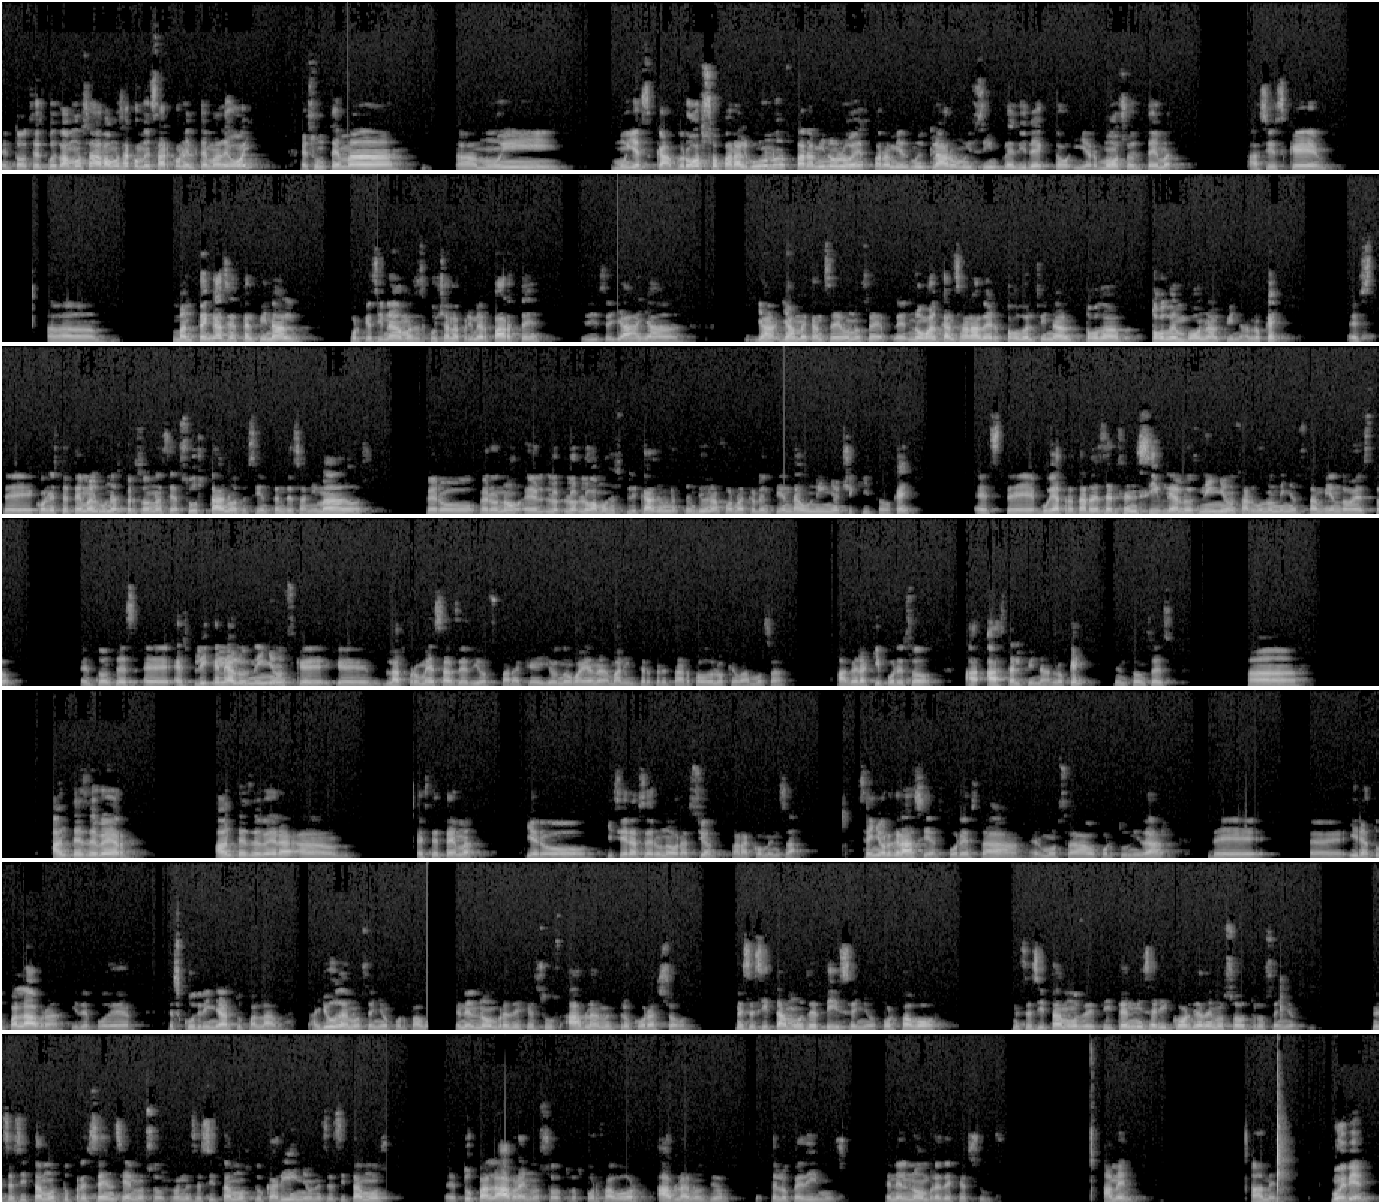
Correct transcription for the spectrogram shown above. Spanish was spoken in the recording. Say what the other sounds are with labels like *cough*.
Entonces, pues vamos a, vamos a comenzar con el tema de hoy. Es un tema ah, muy, muy escabroso para algunos, para mí no lo es, para mí es muy claro, muy simple, directo y hermoso el tema. Así es que ah, manténgase hasta el final, porque si nada más escucha la primera parte y dice, ya, ya, ya, ya me cansé o no sé, eh, no va a alcanzar a ver todo el final, todo, todo en bona al final, ¿ok? Este, con este tema algunas personas se asustan o se sienten desanimados, pero, pero no, lo, vamos a explicar de una, de una, forma que lo entienda un niño chiquito, ¿ok? Este, voy a tratar de ser sensible a los niños, algunos niños están viendo esto, entonces eh, explíquele a los niños que, que, las promesas de Dios para que ellos no vayan a malinterpretar todo lo que vamos a, a ver aquí, por eso hasta el final, ¿ok? Entonces, uh, antes de ver antes de ver a, este tema, quiero, quisiera hacer una oración para comenzar. Señor, gracias por esta hermosa oportunidad de eh, ir a tu palabra y de poder escudriñar tu palabra. Ayúdanos, Señor, por favor. En el nombre de Jesús, habla a nuestro corazón. Necesitamos de ti, Señor, por favor. Necesitamos de ti. Ten misericordia de nosotros, Señor. Necesitamos tu presencia en nosotros, necesitamos tu cariño, necesitamos eh, tu palabra en nosotros. Por favor, háblanos, Dios, te lo pedimos, en el nombre de Jesús. Amén. Amén. Muy bien.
